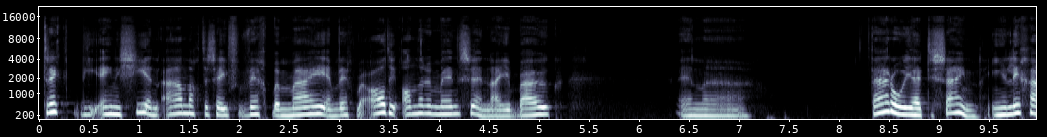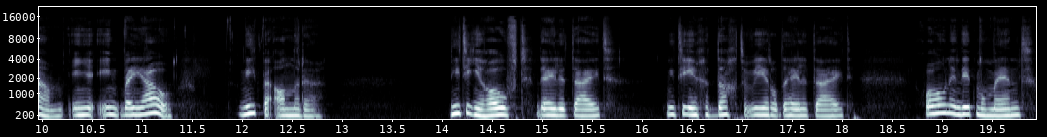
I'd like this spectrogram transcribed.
Trek die energie en aandacht eens even weg bij mij en weg bij al die andere mensen en naar je buik. En uh, daar hoor jij te zijn, in je lichaam, in je, in, bij jou, niet bij anderen. Niet in je hoofd de hele tijd, niet in je gedachtenwereld de hele tijd. Gewoon in dit moment.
